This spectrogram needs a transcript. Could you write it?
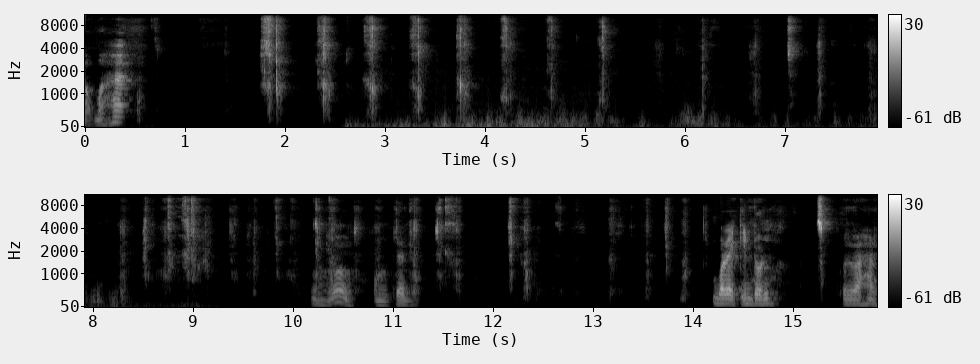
หมักมาฮะอืมผมจะบ่ได้กินดนเป็นว่าหั่น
